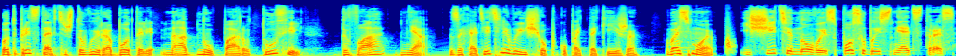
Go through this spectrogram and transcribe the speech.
Вот и представьте, что вы работали на одну пару туфель два дня. Захотите ли вы еще покупать такие же? Восьмое. Ищите новые способы снять стресс.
